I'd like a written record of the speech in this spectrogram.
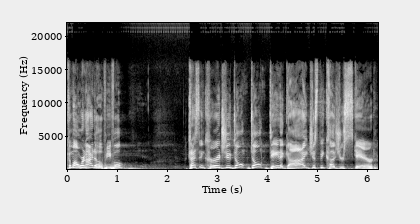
Come on, we're in Idaho, people. Can I just encourage you? Don't, don't date a guy just because you're scared.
